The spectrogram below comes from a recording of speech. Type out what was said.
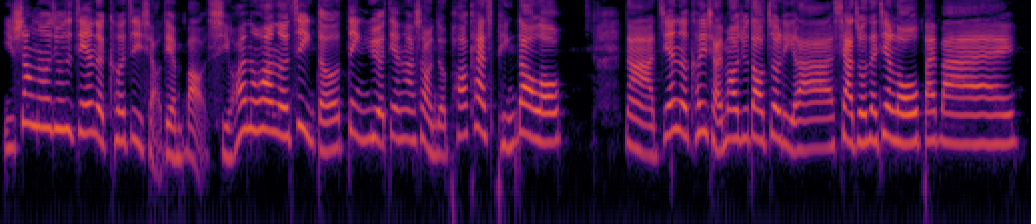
以上呢，就是今天的科技小电报。喜欢的话呢，记得订阅电獭少女的 Podcast 频道喽。那今天的科技小电报就到这里啦，下周再见喽，拜拜。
